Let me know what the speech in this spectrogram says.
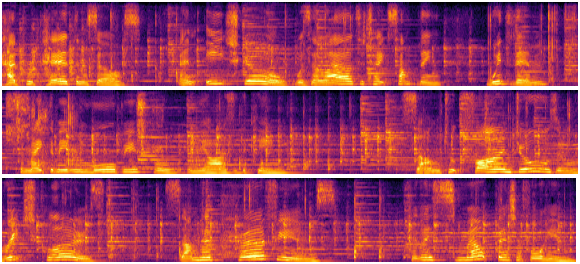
had prepared themselves, and each girl was allowed to take something with them to make them even more beautiful in the eyes of the king. Some took fine jewels and rich clothes. Some had perfumes, so they smelt better for him.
